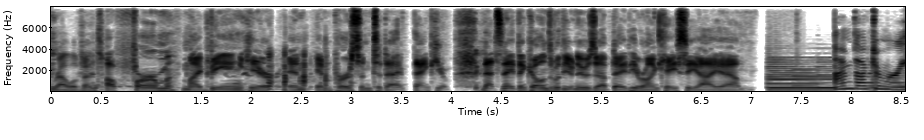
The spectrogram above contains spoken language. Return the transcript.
relevant. affirm my being here in, in person today. Thank you. That's Nathan Cohns with your news update here on KCIM. I'm Dr. Marie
